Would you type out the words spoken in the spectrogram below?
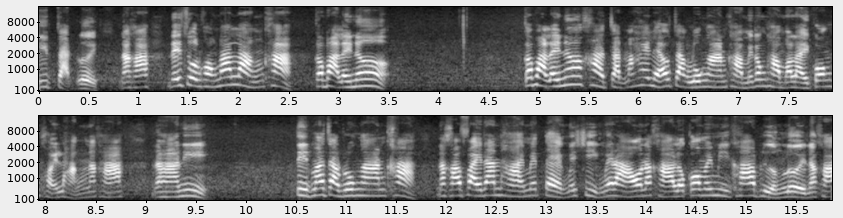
รีบจัดเลยนะคะ ในส่วนของด้านหลังค่ะ กระบะไลเนอร์กระบะไลเนอร์ค่ะ จัดมาให้แล้วจากโรงงานค่ะ ไม่ต้องทำอะไรกล้องถอยหลังนะคะนะคะ นี่ ติดมาจากโรงงานค่ะนะคะ ไฟด้านท้ายไม่แตกไม่ฉีกไม่ร้าวนะคะ แล้วก็ไม่มีคราบเหลืองเลยนะคะ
